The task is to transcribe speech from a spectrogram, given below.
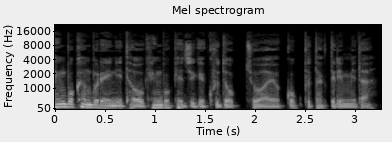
행복한 브레인이 더욱 행복해지게 구독, 좋아요 꼭 부탁드립니다.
